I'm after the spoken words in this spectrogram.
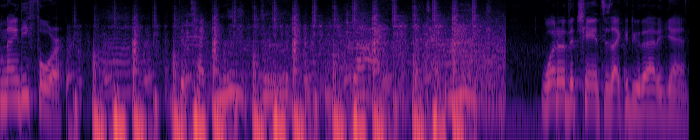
194. The technique, dude. Guys, the technique. What are the chances I could do that again?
